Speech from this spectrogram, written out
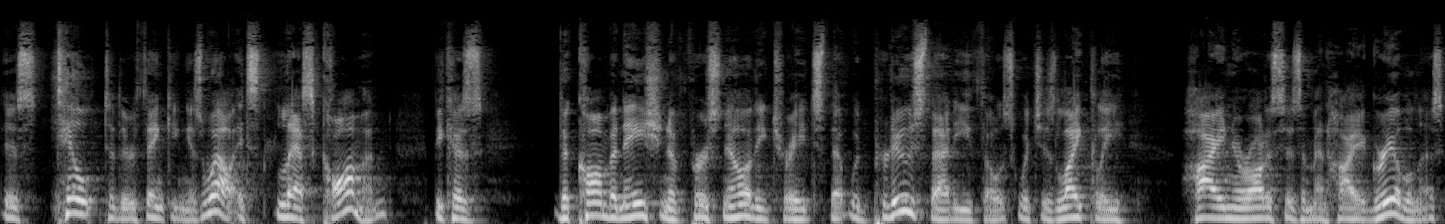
this tilt to their thinking as well. It's less common because the combination of personality traits that would produce that ethos, which is likely high neuroticism and high agreeableness,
